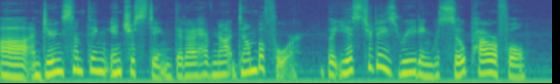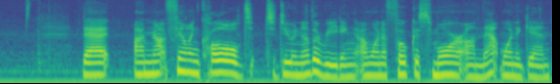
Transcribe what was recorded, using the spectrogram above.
uh, I'm doing something interesting that I have not done before. But yesterday's reading was so powerful that I'm not feeling called to do another reading. I want to focus more on that one again.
